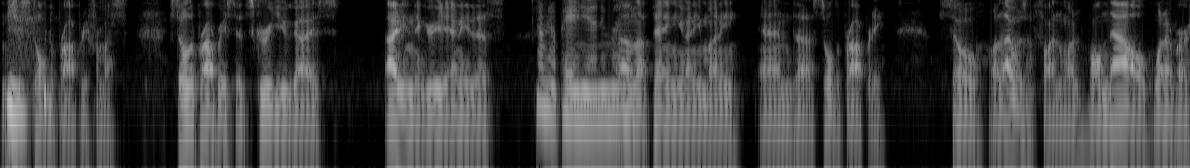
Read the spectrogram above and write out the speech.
and she stole the property from us. Stole the property, said, "Screw you guys! I didn't agree to any of this. I'm not paying you any money. I'm not paying you any money," and uh, stole the property. So, well, that was a fun one. Well, now one of our,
